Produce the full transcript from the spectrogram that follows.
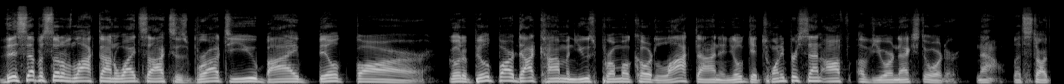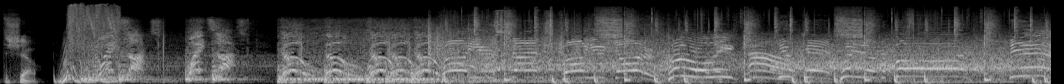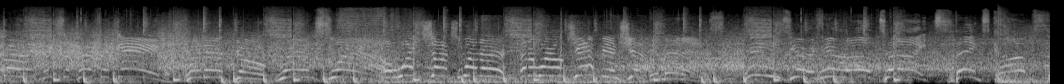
This episode of Locked On White Sox is brought to you by Built Bar. Go to builtbar.com and use promo code Locked On, and you'll get 20% off of your next order. Now, let's start the show. White Sox, White Sox, go, go, go, go, go.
